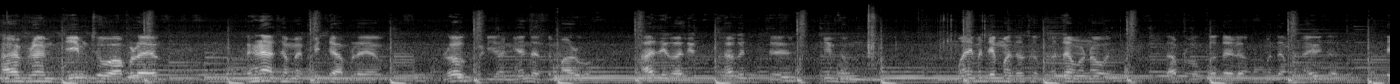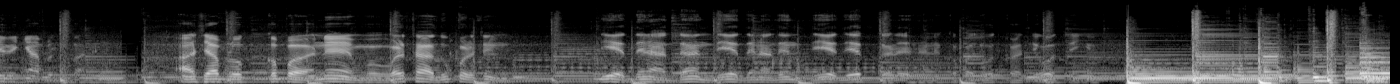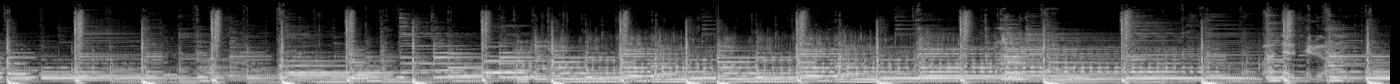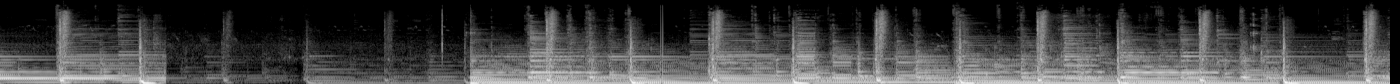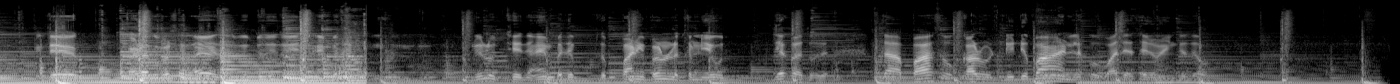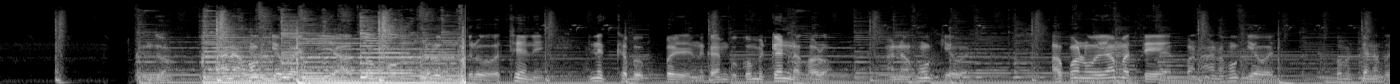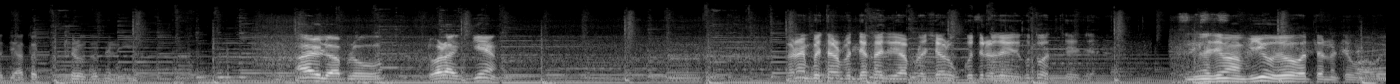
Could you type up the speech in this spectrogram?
હાય friend team છો આપણે. ઘણા સમય પછી આપણે બ્લોગ વિડીયોની અંદર તમારું હાર્દિક હાર્દિક સ્વાગત છે. કેમ છો? મારી મધ્યમાં જશો મજામાં ન હોય તો આપણો કદાચ મજામાં આવી જશે. તેવી ક્યાં આપણે દુકાને? આ છે આપણો કપા અને વરસાદ ઉપરથી દે દેના ધન, દે દેના ધન, દે દે કરે અને કપા જોત ખરા જ તે કડક વરસાદ આવે છે બધું તો બધું લીલું જ છે અહીં બધે પાણી પડ્યું તમને એવું દેખાતું છે તા પાછો કાળું ડીડબાન લખું, વાદે થયું અહીં કીધું આના શું કહેવાય? આ તો ખેડૂત મિત્રો હશે ને એને જ ખબર પડે ને કારણ કે કોમેન્ટ કરી નાખો, હાલો. આને શું કહેવાય? આપવાનું હોય આમ જ તે, પણ આને શું કહેવાય? કોમેન્ટ કરી નાખો. આ તો ખેડૂત હશે ને. આવેલું આપણું ઢોળા ગેંગ. ઘણા બધા આપણે દેખાય છે, આપણે શેડું કૂતરો જોઈએ કૂતરો જ થઈ છે જેમાં વ્યૂ જો અત્યારનો કેવો આવે.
